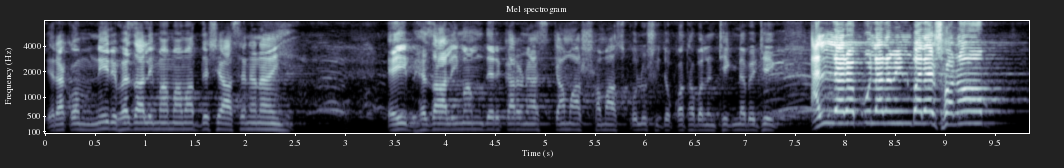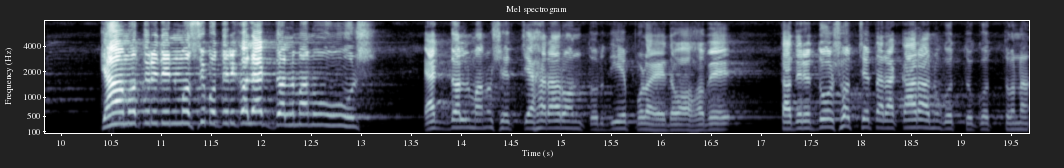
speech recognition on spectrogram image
এরকম নির্ভেজাল ইমাম আমার দেশে আছে না নাই? এই ভেজাল ইমামদের কারণে আজকে আমার সমাজ কলুষিত। কথা বলেন ঠিক না বে ঠিক? আল্লাহ রাব্বুল আলমিন বলে, শোনো কেমতের দিন মুসিবতের কলে একদল মানুষ, একদল মানুষের চেহারার অন্তর দিয়ে পড়ায় দেওয়া হবে। তাদের দোষ হচ্ছে তারা কার আনুগত্য করতো না?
